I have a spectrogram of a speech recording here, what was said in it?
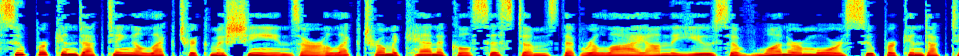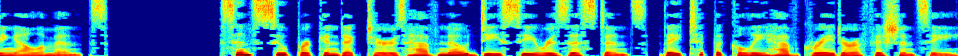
Superconducting electric machines are electromechanical systems that rely on the use of one or more superconducting elements. Since superconductors have no DC resistance, they typically have greater efficiency.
